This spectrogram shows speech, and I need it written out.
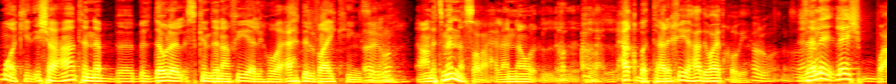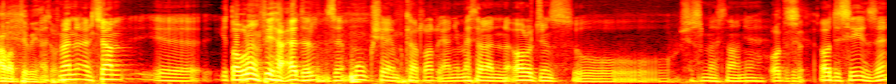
مو أكيد إشاعات انه ب- بالدولة الإسكندنافية اللي هو عهد ال Vikings أيوة. يعني. أنا أتمنى صراحة لأنه ال- الحقبة التاريخية هذه وايد قوية حلو زين لي- ليش أبو عرب تبيها؟ أتمنى عشان آه، يطورون فيها عدل زين مو بشيء مكرر يعني مثلا Origins وش اسمه الثانية Odyssey Odyssey زين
